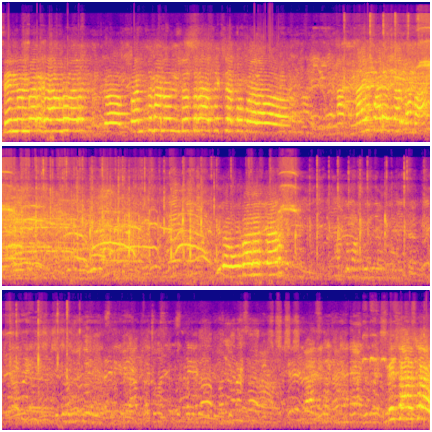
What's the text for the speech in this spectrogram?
तीन नंबर ग्राउंडवर वर पंच म्हणून दुसरा शिक्षक नाही पडेल सर थांबा. इथं उभा राहा सर मी सर सर.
